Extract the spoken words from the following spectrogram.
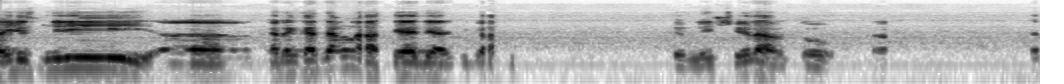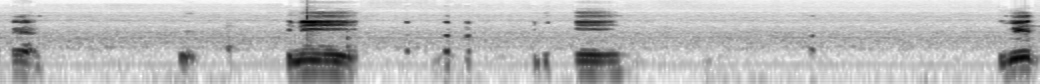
saya sendiri uh, kadang-kadang lah saya ada juga di Malaysia lah untuk uh, kan? Ini uh, ini duit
